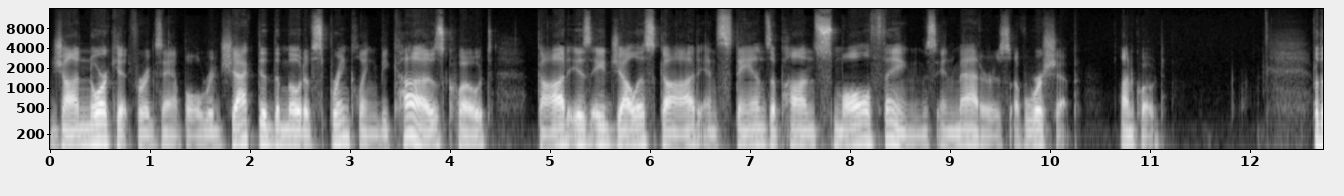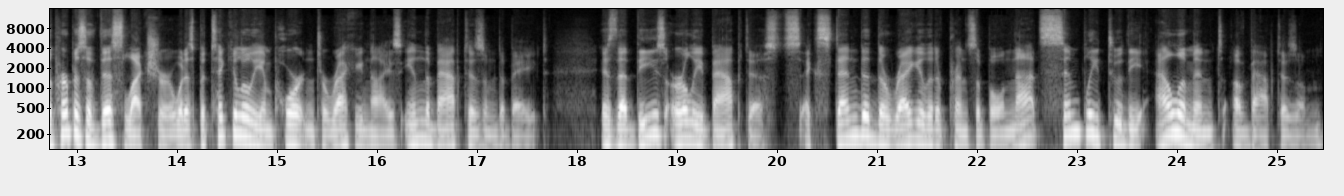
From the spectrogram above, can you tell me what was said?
John Norcott, for example, rejected the mode of sprinkling because, quote, God is a jealous God and stands upon small things in matters of worship. Unquote. For the purpose of this lecture, what is particularly important to recognize in the baptism debate is that these early Baptists extended the regulative principle not simply to the element of baptism,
